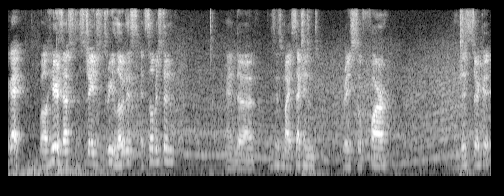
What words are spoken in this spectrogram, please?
Okay, well here's us, stage 3 Lotus at Silverstone. And uh, this is my second race so far on this circuit.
